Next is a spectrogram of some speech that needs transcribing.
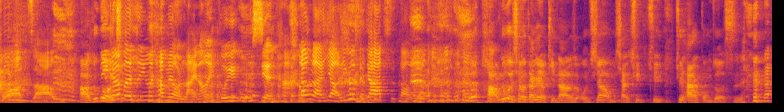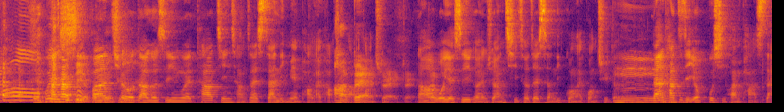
夸张，啊，如你果该不会是因为他没有来，然后你故意诬陷他？当然要，因为谁叫他迟到的？好，如果秋大哥有听到，说我们希望我们下次去去去他的工作室，哦，我会他他有自己喜的工作欢室秋儿大哥是因为他经常在山里面跑来跑去，跑，来啊对跑去。对对，然后我也是一个很喜欢骑车在山里逛来逛去的人，嗯，但是他自己又不喜欢爬山。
